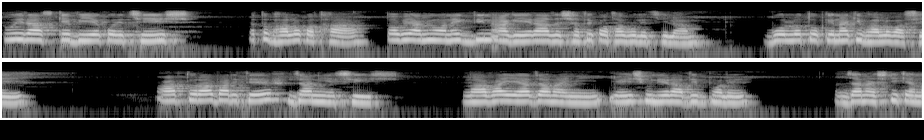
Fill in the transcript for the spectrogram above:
তুই রাজকে বিয়ে করেছিস? এত ভালো কথা। তবে আমি অনেক দিন আগে রাজের সাথে কথা বলেছিলাম। বলল, তোকে নাকি ভালোবাসে। আর তোরা বাড়িতে জানিয়েছিস? না ভাইয়া জানায়নি এই শুনে রাদীপ বলে জানাসনি কেন?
